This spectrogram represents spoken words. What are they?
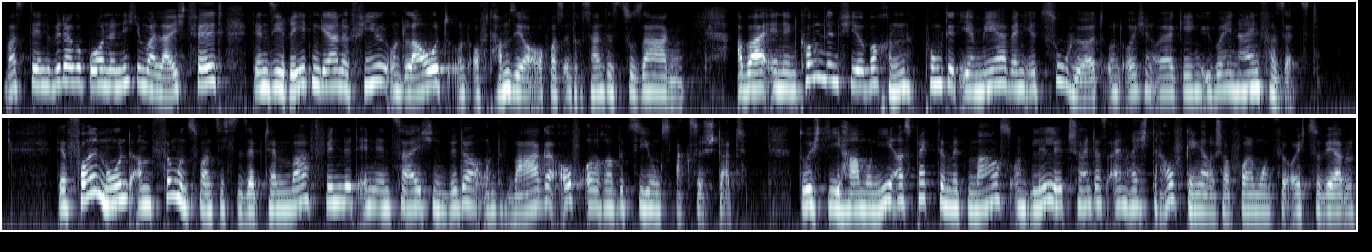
was den Wiedergeborenen nicht immer leicht fällt, denn sie reden gerne viel und laut und oft haben sie ja auch was Interessantes zu sagen. Aber in den kommenden vier Wochen punktet ihr mehr, wenn ihr zuhört und euch in euer Gegenüber hineinversetzt. Der Vollmond am 25. September findet in den Zeichen Widder und Waage auf eurer Beziehungsachse statt. Durch die Harmonieaspekte mit Mars und Lilith scheint das ein recht draufgängerischer Vollmond für euch zu werden,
